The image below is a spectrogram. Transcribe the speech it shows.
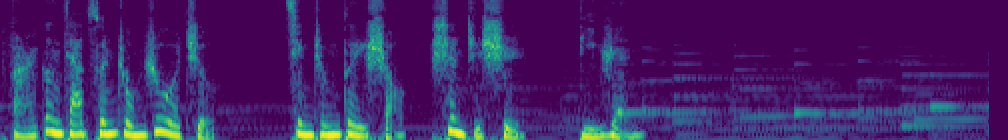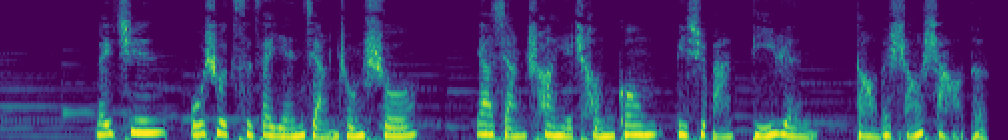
反而更加尊重弱者、竞争对手，甚至是敌人。雷军无数次在演讲中说：“要想创业成功，必须把敌人搞得少少的，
